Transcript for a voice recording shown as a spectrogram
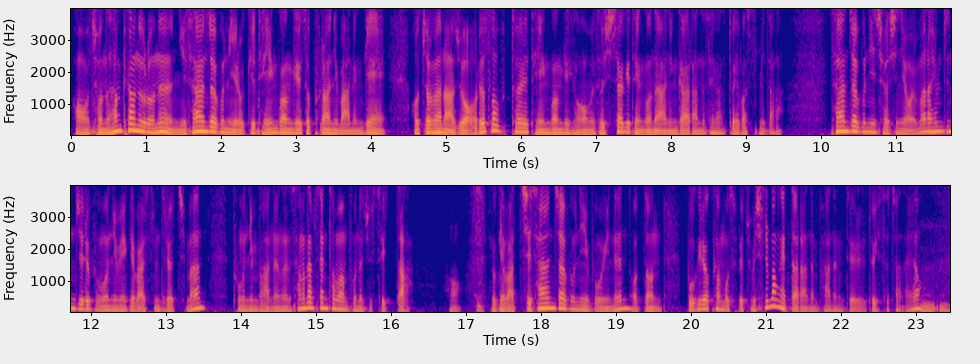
어, 저는 한편으로는 이 사연자분이 이렇게 대인관계에서 불안이 많은 게 어쩌면 아주 어려서부터의 대인관계 경험에서 시작이 된 거는 아닌가라는 생각도 해봤습니다. 사연자분이 자신이 얼마나 힘든지를 부모님에게 말씀드렸지만 부모님 반응은 상담센터만 보내줄 수 있다. 어, 이게 마치 사연자분이 보이는 어떤 무기력한 모습에 좀 실망했다라는 반응들도 있었잖아요. 음, 음.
